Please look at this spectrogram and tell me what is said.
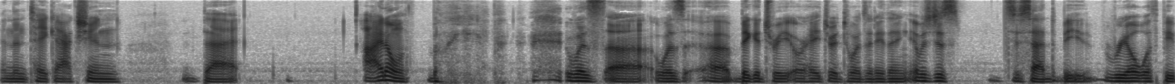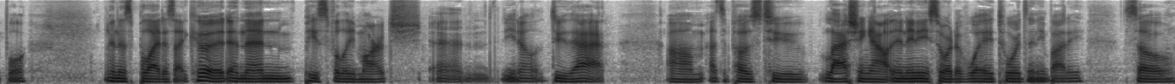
and then take action that I don't believe was uh, was uh, bigotry or hatred towards anything. It was just just had to be real with people and as polite as I could, and then peacefully march and you know do that, um, as opposed to lashing out in any sort of way towards anybody. So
